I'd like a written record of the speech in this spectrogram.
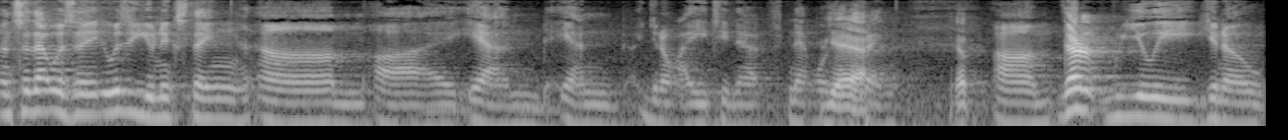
and so that was a it was a Unix thing, um, uh, and and you know IET net, networking Yeah. thing. Yep. Um, they aren't really you know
